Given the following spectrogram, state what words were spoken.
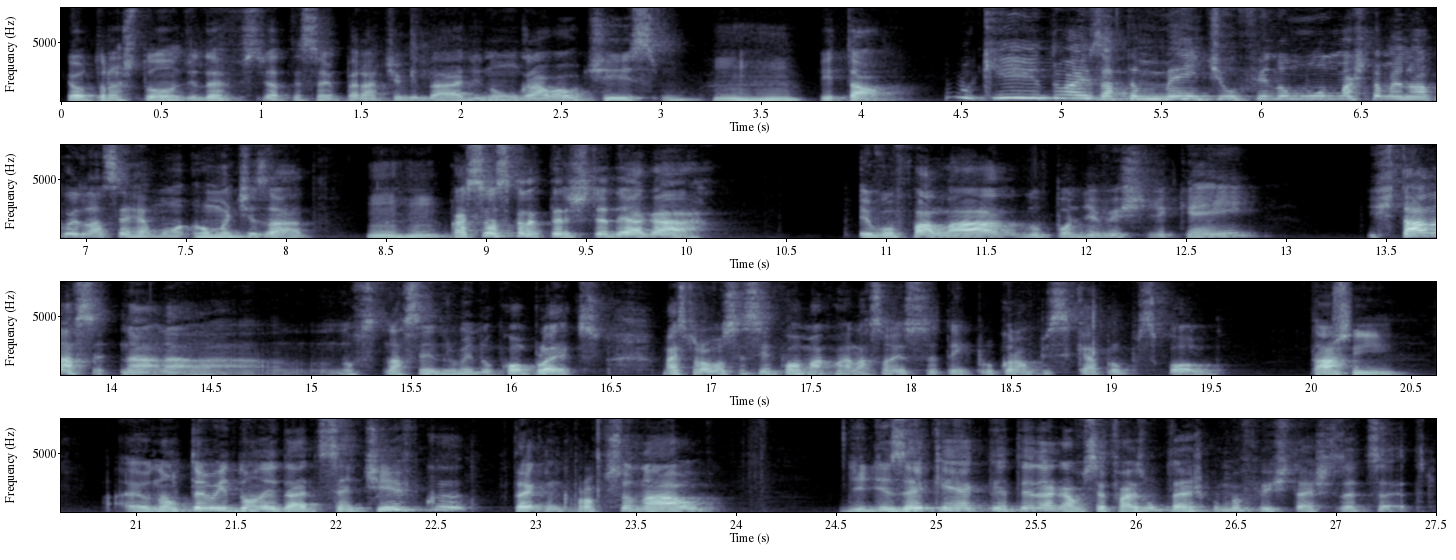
que é o transtorno de déficit de atenção e hiperatividade, num grau altíssimo Uhum. e tal. O que não é exatamente o fim do mundo, mas também não é uma coisa a ser romantizada. Uhum. Quais são as características do TDAH? Eu vou falar do ponto de vista de quem está na, na, na, no- na síndrome do complexo. Mas para você se informar com relação a isso, você tem que procurar um psiquiatra ou psicólogo. Tá? Sim. Eu não tenho idoneidade científica, técnica profissional, de dizer quem é que tem TDAH. Você faz um teste, como eu fiz testes, etc.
